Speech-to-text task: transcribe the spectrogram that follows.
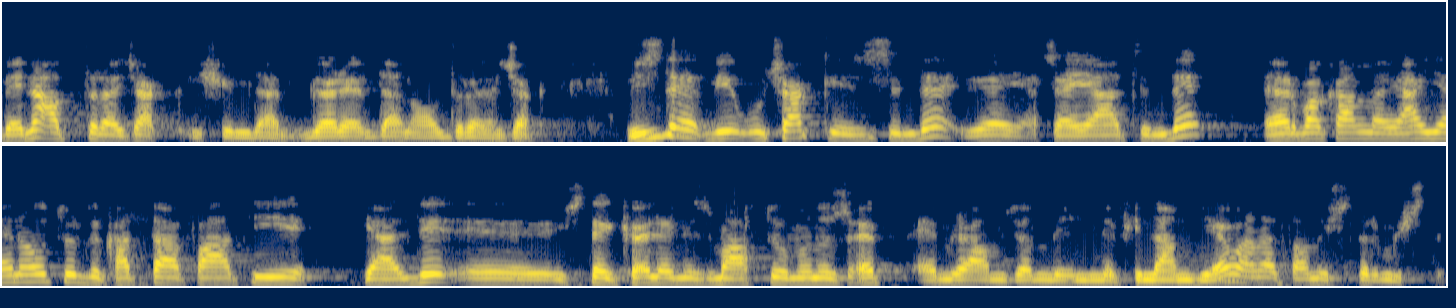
beni attıracak işimden, görevden aldıracak. Biz de bir uçak gezisinde, seyahatinde Erbakan'la yan yana oturduk. Hatta Fatih'i geldi e, işte köleniz mahtumunuz öp Emre amcanın elini filan diye bana tanıştırmıştı.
